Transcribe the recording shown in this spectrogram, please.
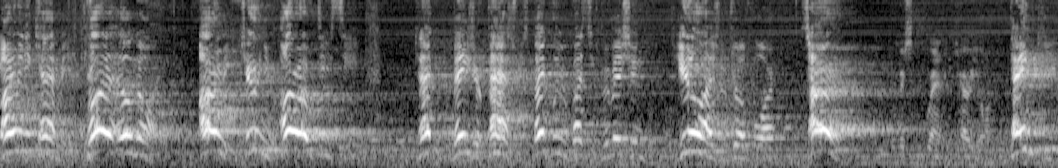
Academy, Aurora Illinois, Army Junior ROTC. Cadet Major Bass respectfully requesting permission to utilize your drill floor. Sir! Permission granted. Carry on. Thank you,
